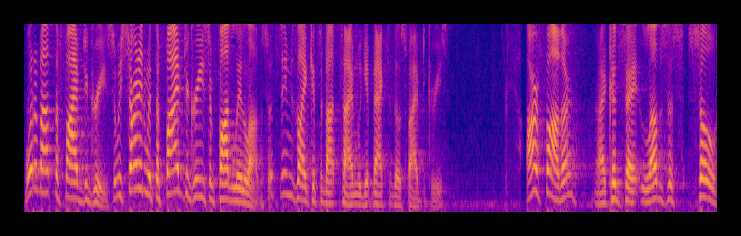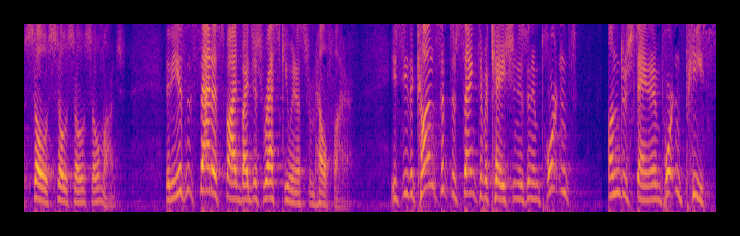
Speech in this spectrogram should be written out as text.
What about the five degrees? So we started with the five degrees of fatherly love. So it seems like it's about time we get back to those five degrees. Our Father, I could say, loves us so, so, so, so, so much that He isn't satisfied by just rescuing us from hellfire. You see, the concept of sanctification is an important understanding, an important piece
